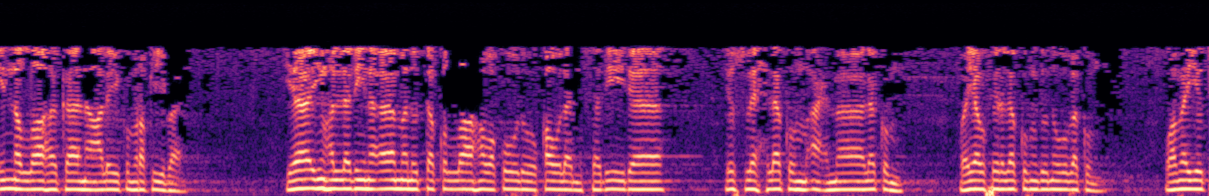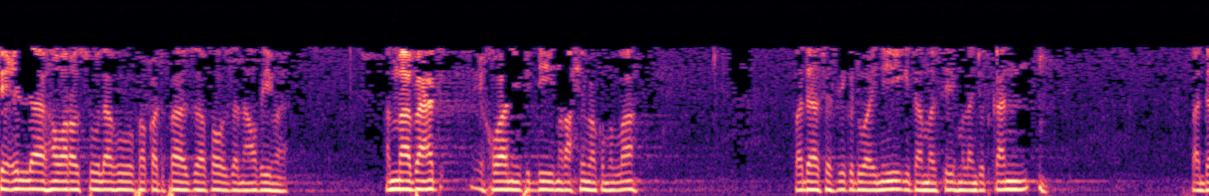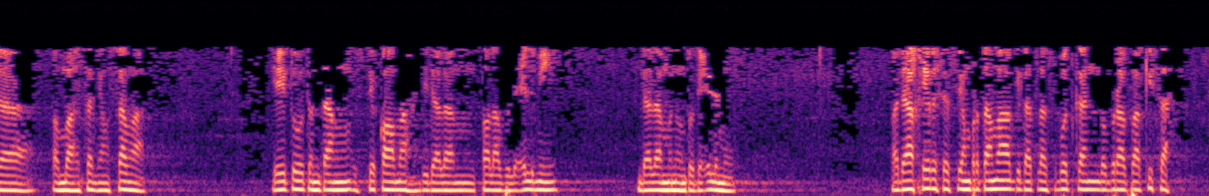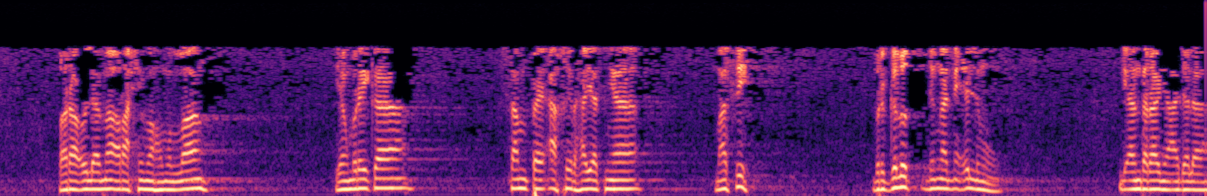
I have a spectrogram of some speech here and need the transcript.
إن الله كان عليكم رقيبا. يا أيها الذين آمنوا اتقوا الله وقولوا قولا سديدا. يصلح لكم أعمالكم ويغفر لكم ذنوبكم. ومن يطع الله ورسوله فقد فاز فوزا عظيما. أما بعد إخواني في الدين رحمكم الله. Pada sesi kedua ini kita masih melanjutkan pada pembahasan yang sama yaitu tentang istiqamah di dalam talabul ilmi dalam menuntut ilmu. Pada akhir sesi yang pertama kita telah sebutkan beberapa kisah para ulama rahimahumullah yang mereka sampai akhir hayatnya masih bergelut dengan ilmu. Di antaranya adalah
